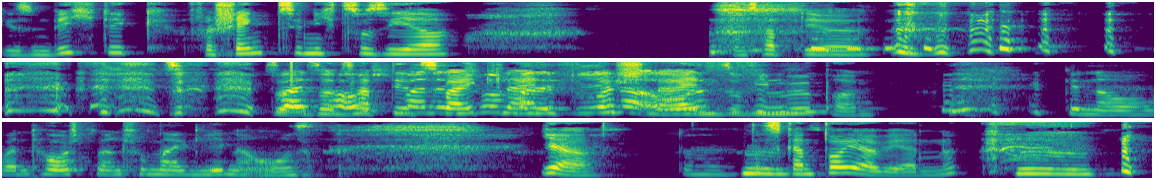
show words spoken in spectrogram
Die sind wichtig. Verschenkt sie nicht zu sehr. Sonst habt ihr. so, sonst habt ihr zwei kleine Fröschlein, so wie Möpern. genau, wann tauscht man schon mal Gene aus? Ja, das hm. kann teuer werden, ne? Hm.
